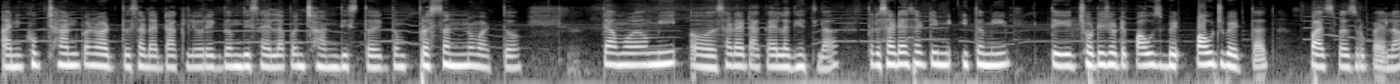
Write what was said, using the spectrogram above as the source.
आणि खूप छान पण वाटतं सड्या टाकल्यावर. एकदम दिसायला पण छान दिसतं एकदम प्रसन्न वाटतं. त्यामुळं मी सड्या टाकायला घेतला. तर सड्यासाठी मी इथं मी ते छोटे छोटे पाऊच भे पाऊच भेटतात पाच पाच रुपयाला.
